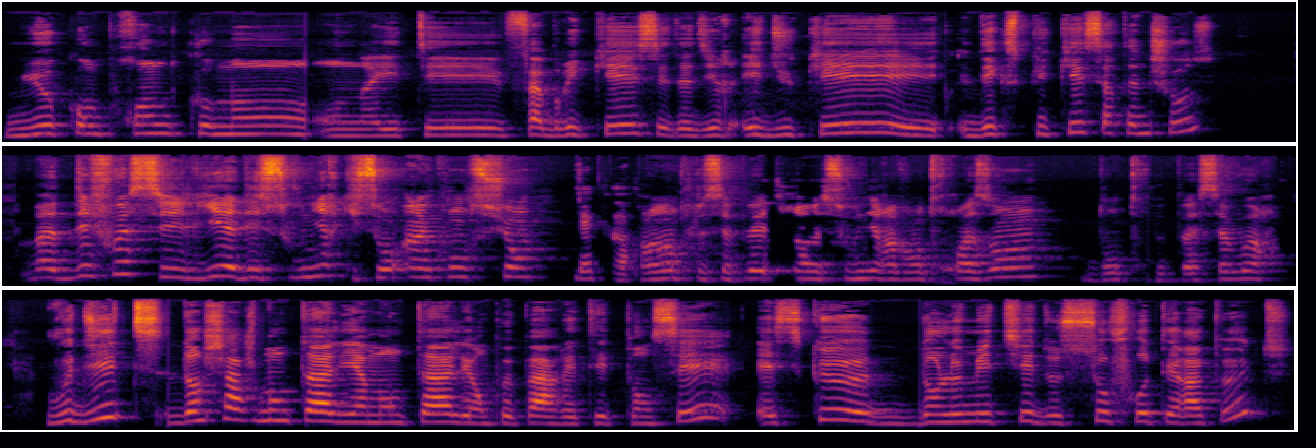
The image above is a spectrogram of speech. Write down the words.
mieux comprendre comment on a été fabriqué, c'est-à-dire éduqué, et d'expliquer certaines choses? Bah, Des fois, c'est lié à des souvenirs qui sont inconscients. D'accord. Par exemple, ça peut être un souvenir avant trois ans dont on ne peut pas savoir. Vous dites, dans charge mentale, il y a mental et on ne peut pas arrêter de penser. Est-ce que dans le métier de sophrothérapeute,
